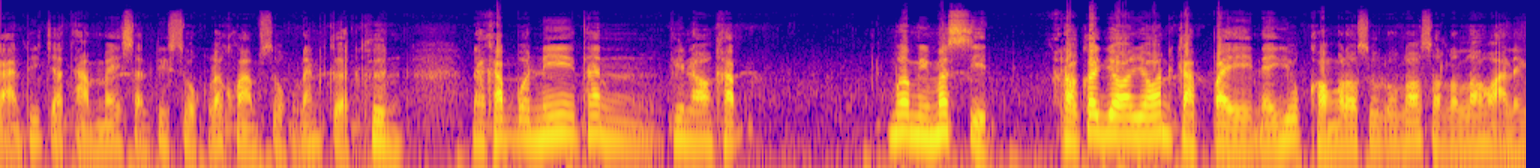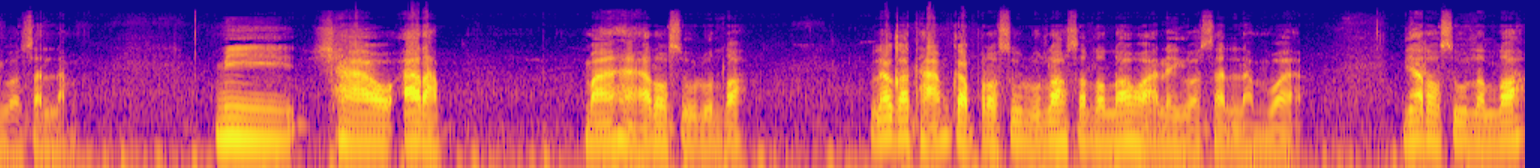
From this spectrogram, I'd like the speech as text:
การที่จะทำให้สันติสุขและความสุขนั้นเกิดขึ้นนะครับ วันนี้ท่านพี่น้องครับ เมื่อมีมัสยิดเราก็ย้อนย้อนกลับไปในยุคของรอสูลุลลอฮ์สัลลัลลอฮุอะลัยฮิวะสัลลัมมีชาวอาหรับมาหารอสูลุลลอฮ์แล้วก็ถามกับรอสูลุลลอฮ์สัลลัลลอฮุอะลัยฮิวะสัลลัมว่ายารอสูลุลลอฮ์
